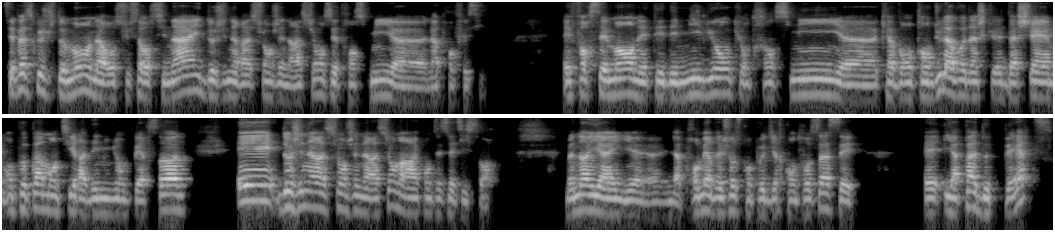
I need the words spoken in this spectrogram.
C'est parce que justement, on a reçu ça au Sinaï, de génération en génération, on s'est transmis euh, la prophétie. Et forcément, on était des millions qui ont transmis, euh, qui avaient entendu la voix d'Hachem. On ne peut pas mentir à des millions de personnes. Et de génération en génération, on a raconté cette histoire. Maintenant, il y a, la première des choses qu'on peut dire contre ça, c'est qu'il n'y a pas de perte.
